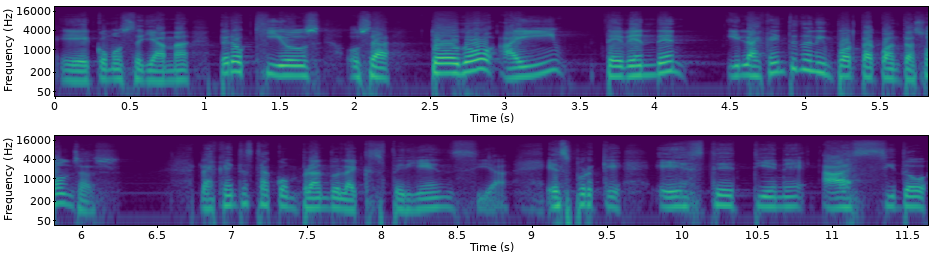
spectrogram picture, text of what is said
eh, cómo se llama, pero Kiehl's, o sea, todo ahí te venden y la gente no le importa cuántas onzas. La gente está comprando la experiencia. Es porque este tiene ácido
